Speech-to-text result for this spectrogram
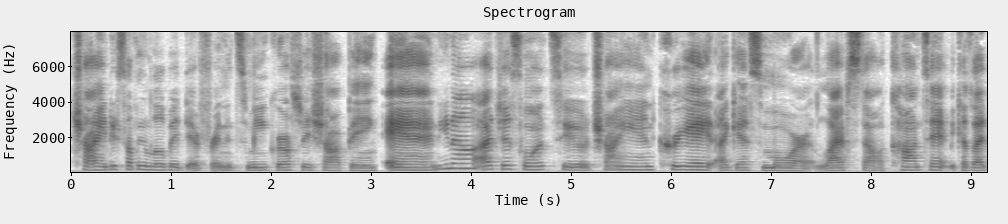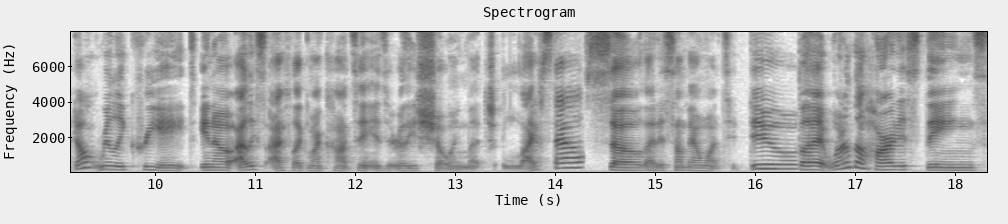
try and do something a little bit different. It's me grocery shopping. And, you know, I just want to try and create, I guess, more lifestyle content because I don't really create, you know, at least I feel like my content isn't really showing much lifestyle. So that is something I want to do. But one of the hardest things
